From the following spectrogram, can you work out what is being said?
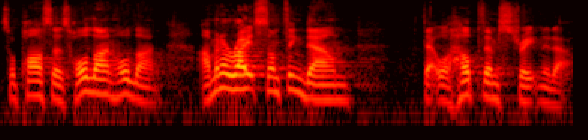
So Paul says, Hold on, hold on. I'm going to write something down that will help them straighten it out.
